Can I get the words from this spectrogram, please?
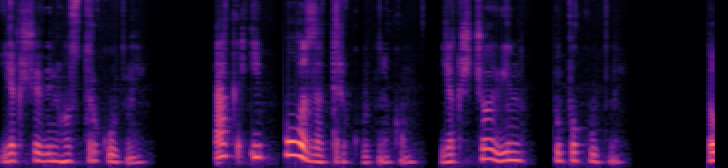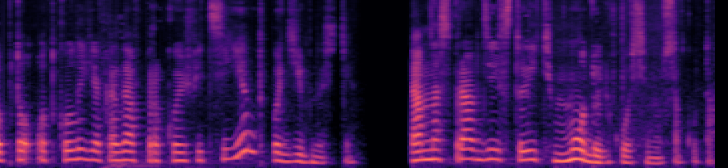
якщо він гострокутний, так і поза трикутником, якщо він тупокутний. Тобто, от коли я казав про коефіцієнт подібності, там насправді стоїть модуль косінуса кута.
